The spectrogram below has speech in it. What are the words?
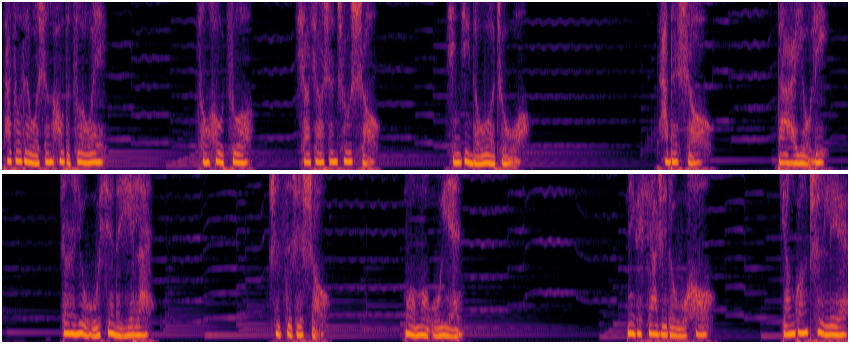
他坐在我身后的座位，从后座悄悄伸出手，紧紧地握住我。他的手大而有力，让人有无限的依赖。执子之手，默默无言。那个夏日的午后。阳光炽烈，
